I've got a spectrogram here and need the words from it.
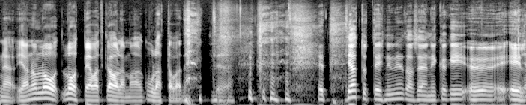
ja no lood, lood peavad ka olema kuulatavad, et et teatud tehniline tase on ikkagi eel,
